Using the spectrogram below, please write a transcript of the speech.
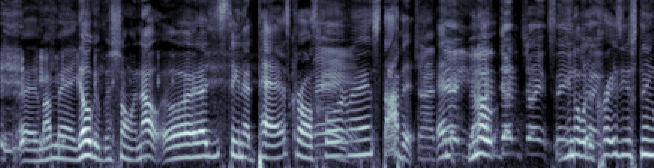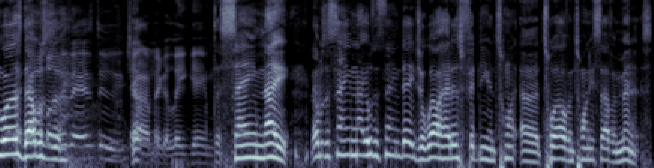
Hey, my man Jokic been showing out. Oh, you seen that pass cross court, Man. man? Stop it. Trying And tell you, you know, done done the joint. You know what the craziest thing was? That was the his ass too. You trying to make a late game. the same night. That was the same night. It was the same day. Joel had his 50 and 20, uh, 12 and 27 minutes.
